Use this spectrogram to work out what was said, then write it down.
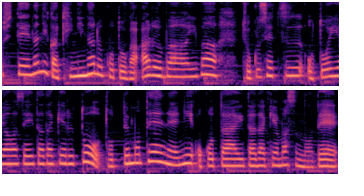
そして何か気になることがある場合は直接お問い合わせいただけるととっても丁寧にお答えいただけますので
